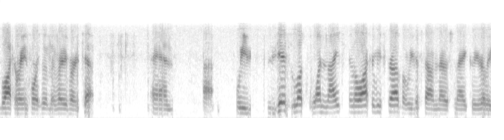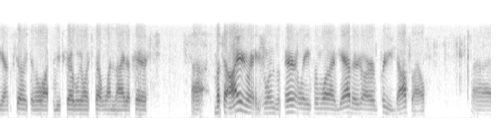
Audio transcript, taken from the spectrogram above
block of rainforest at the very, very tip. And uh, we did look one night in the Lockerbie scrub, but we just found no snakes. We really got skunked in the Lockerbie scrub. We only spent one night up there. Uh, but the Iron Range ones, apparently, from what I've gathered, are pretty docile. Uh,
